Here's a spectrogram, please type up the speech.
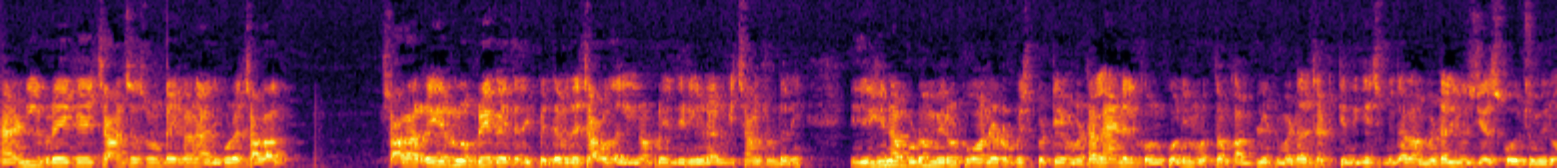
హ్యాండిల్ బ్రేక్ అయ్యే ఛాన్సెస్ ఉంటాయి కానీ అది కూడా చాలా చాలా రేర్లో బ్రేక్ అవుతుంది పెద్ద పెద్ద చేపలు తగిలినప్పుడు ఇది తిరగడానికి ఛాన్స్ ఉంటుంది. ఇది తిరిగినప్పుడు మీరు టూ హండ్రెడ్ రూపీస్ పెట్టి మెటల్ హ్యాండిల్ కొనుక్కొని మొత్తం కంప్లీట్ మెటల్ సెట్ కిందకి మీద మెటల్ యూజ్ చేసుకోవచ్చు మీరు.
